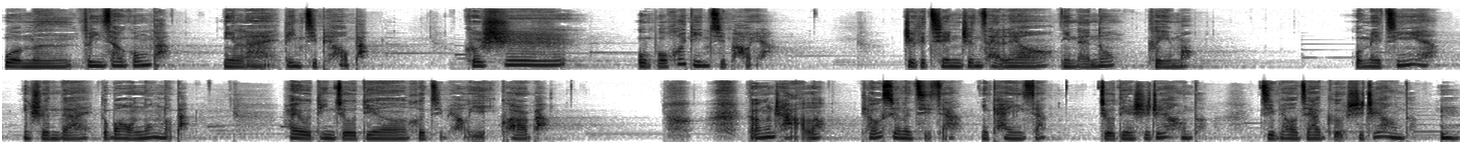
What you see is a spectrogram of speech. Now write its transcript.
我们分一下工吧，你来订机票吧。可是我不会订机票呀，这个签证材料你来弄可以吗？我没经验，你顺带都帮我弄了吧。还有订酒店和机票也一块儿吧。刚刚查了，挑选了几家，你看一下，酒店是这样的，机票价格是这样的，嗯，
